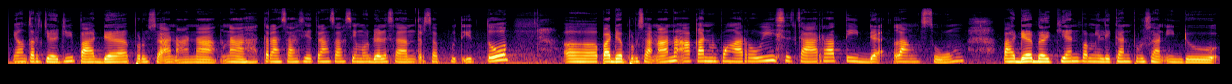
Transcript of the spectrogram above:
yang terjadi pada perusahaan anak. Nah, transaksi-transaksi modal saham tersebut itu uh, pada perusahaan anak akan mempengaruhi secara tidak langsung pada bagian pemilikan perusahaan induk.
